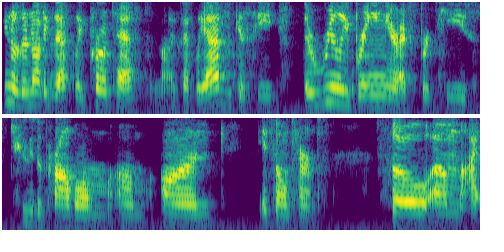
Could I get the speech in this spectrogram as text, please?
you know, they're not exactly protest, not exactly advocacy. They're really bringing your expertise to the problem um, on its own terms. So um, I,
